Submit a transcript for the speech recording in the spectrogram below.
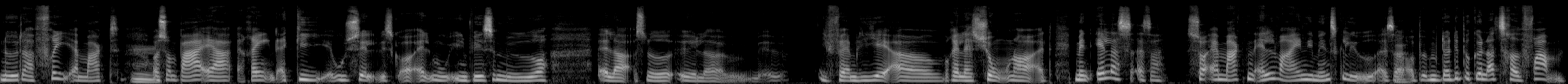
noget, der er fri af magt, mm. og som bare er rent at give uselvisk og alt muligt i en visse møder, eller sådan noget, eller øh, i familiære relationer. At, men ellers, altså, så er magten alle vejen i menneskelivet. Altså, ja. Og når det begynder at træde frem,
